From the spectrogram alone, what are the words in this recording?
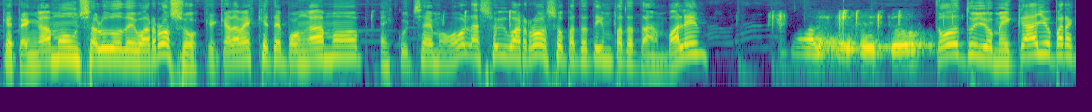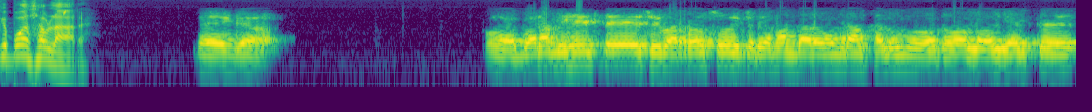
Que tengamos un saludo de Barroso, que cada vez que te pongamos, escuchemos, hola, soy Barroso, patatín, patatán, ¿vale? Vale, perfecto. Todo tuyo, me callo para que puedas hablar. Venga. Pues bueno, mi gente, soy Barroso y quería mandar un gran saludo a todos los oyentes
